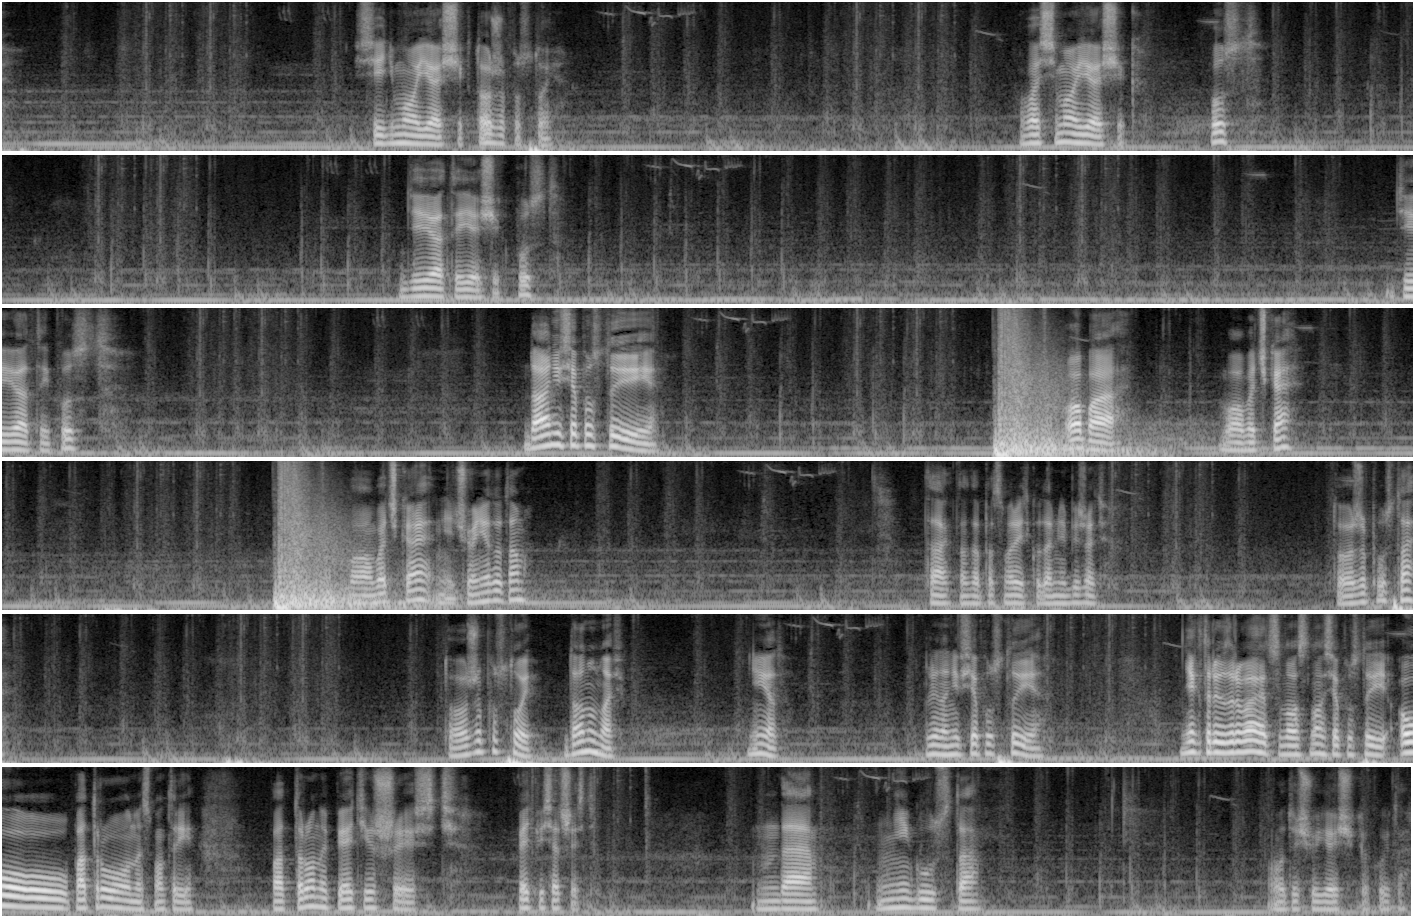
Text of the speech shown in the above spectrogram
Седьмой ящик тоже пустой. Восьмой ящик. Пуст. Девятый ящик пуст. Девятый пуст. Да, они все пустые. Опа. Бомбочка. Бомбочка. Ничего нету там. Так, надо посмотреть, куда мне бежать. Тоже пусто. Тоже пустой. Да ну нафиг. Нет. Блин, они все пустые. Некоторые взрываются, но в основном все пустые. О, патроны, смотри. Патроны 5,6. 5,56. Да, не густо. Вот еще ящик какой-то.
